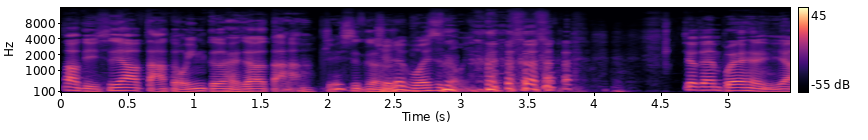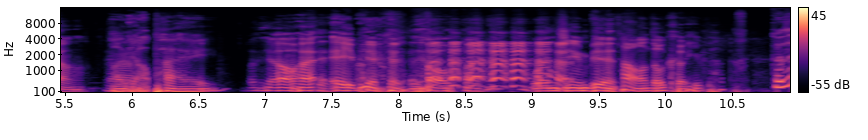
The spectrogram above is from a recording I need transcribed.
到底是要打抖音歌还是要打爵士歌？绝对不会是抖音。就跟 Bryan 一样，然后要拍。要拍 A 片，要拍文青片，他好像都可以吧？可是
